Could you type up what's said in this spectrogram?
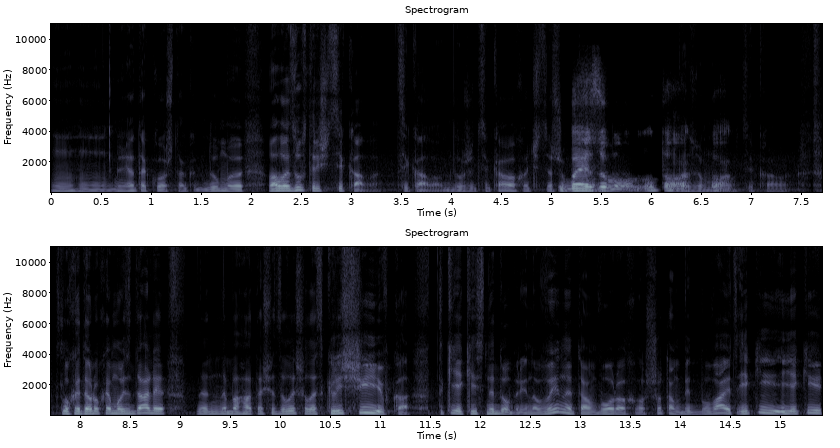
Угу. Я також так думаю. Але зустріч цікава. Цікава, дуже цікава. Хочеться, щоб Безумовно, Ну, так, Безумовно, так. цікаво. Слухайте, рухаємось далі. Е, Небагато ще залишилось. Кліщіївка. Такі якісь недобрі новини. Там ворог, що там відбувається? Які, які,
